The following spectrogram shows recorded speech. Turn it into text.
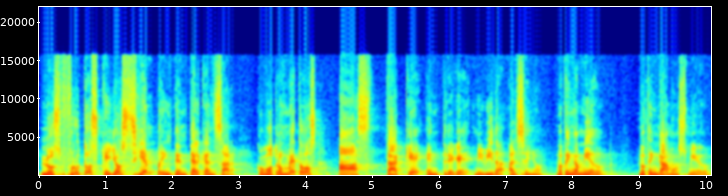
los frutos que yo siempre intenté alcanzar con otros métodos hasta que entregué mi vida al Señor. No tengan miedo, no tengamos miedo.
